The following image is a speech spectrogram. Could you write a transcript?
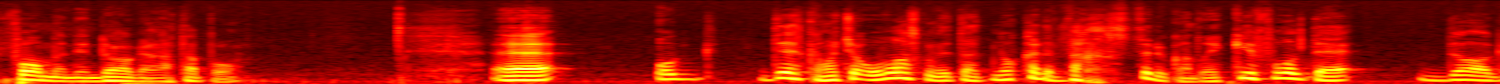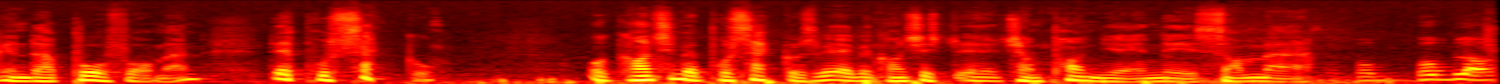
formen din dagen etterpå. Eh, og det kan ikke overraske litt at noe av det verste du kan drikke i forhold til dagen derpå-formen, det er Prosecco. Og kanskje med Prosecco så er vel kanskje eh, champagne inne i samme Bobler,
